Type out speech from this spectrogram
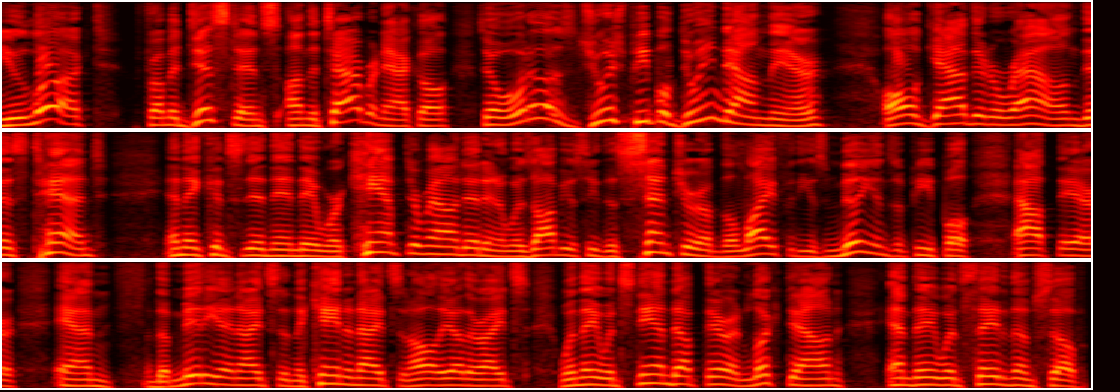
you looked from a distance on the tabernacle, so what are those Jewish people doing down there, all gathered around this tent? And they could, and they were camped around it, and it was obviously the center of the life of these millions of people out there. And the Midianites and the Canaanites and all the otherites, when they would stand up there and look down, and they would say to themselves,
